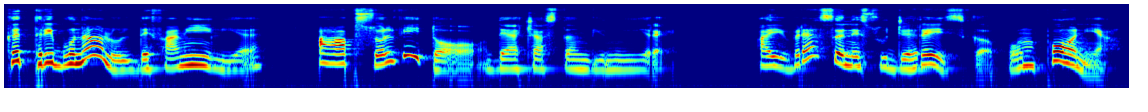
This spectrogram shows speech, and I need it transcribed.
că tribunalul de familie a absolvit-o de această învinuire. Ai vrea să ne sugerezi că Pomponia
